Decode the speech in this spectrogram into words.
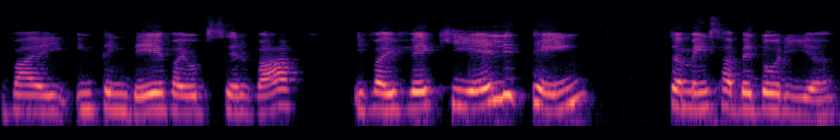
vai entender, vai observar e vai ver que ele tem também sabedoria.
